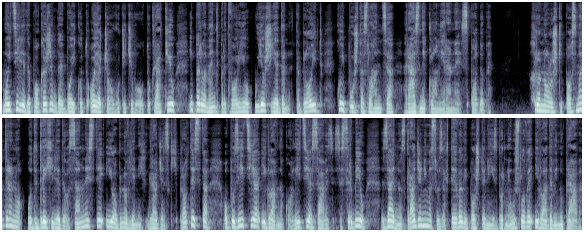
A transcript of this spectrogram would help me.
Moj cilj je da pokažem da je bojkot ojačao Vučićevu autokratiju i parlament pretvorio u još jedan tabloid koji pušta slanca razne klonirane spodobe. Hronološki posmatrano, od 2018. i obnovljenih građanskih protesta, opozicija i glavna koalicija Savez za Srbiju zajedno s građanima su zahtevali poštene izborne uslove i vladavinu prava.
